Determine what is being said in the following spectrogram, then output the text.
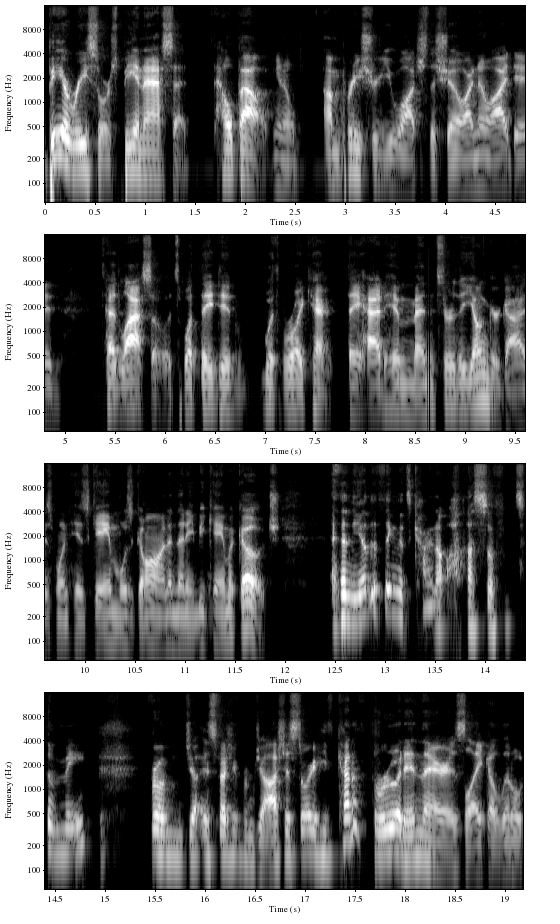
be a resource, be an asset, help out. You know, I'm pretty sure you watched the show. I know I did. Ted Lasso. It's what they did with Roy Kent. They had him mentor the younger guys when his game was gone, and then he became a coach. And then the other thing that's kind of awesome to me from especially from Josh's story, he kind of threw it in there as like a little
